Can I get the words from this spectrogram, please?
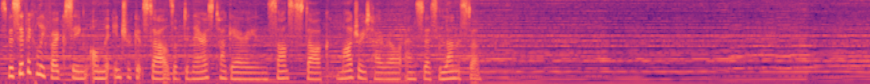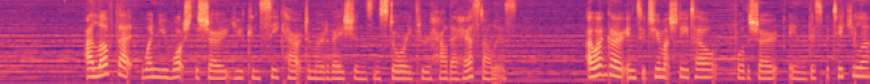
specifically focusing on the intricate styles of Daenerys Targaryen, Sansa Stark, Margaery Tyrell, and Cersei Lannister. I love that when you watch the show, you can see character motivations and story through how their hairstyle is. I won't go into too much detail for the show in this particular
